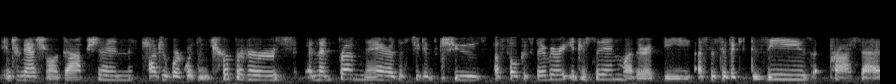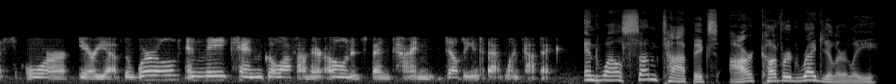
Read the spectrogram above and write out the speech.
international adoption, how to work with interpreters, and then from there, the students choose a focus they're very interested in, whether it be a specific disease, process, or area of the world, and they can go off on their own and spend time delving into that one topic. And while some topics are covered regularly,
